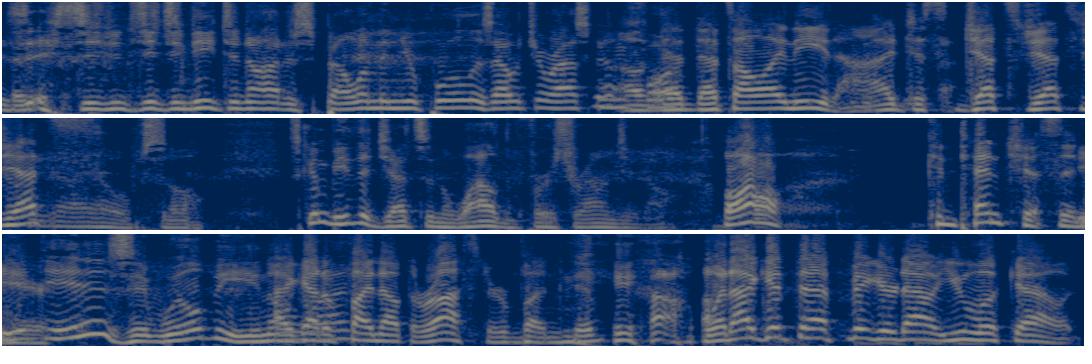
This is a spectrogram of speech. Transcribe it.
Is- did, you, did you need to know how to spell them in your pool? Is that what you're asking me Oh, for? that, that's all I need. Huh? I just Jets, Jets, Jets. I hope so. It's going to be the Jets in the Wild in the first round, you know. Oh, contentious in here. It is. It will be. You know, I got to find out the roster, but if- when I get that figured out, you look out.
